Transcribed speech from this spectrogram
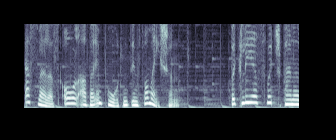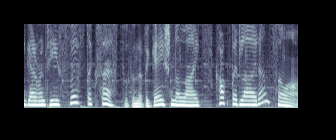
as well as all other important information. The clear switch panel guarantees swift access to the navigational lights, cockpit light and so on.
